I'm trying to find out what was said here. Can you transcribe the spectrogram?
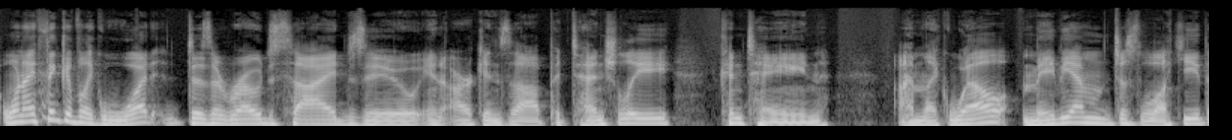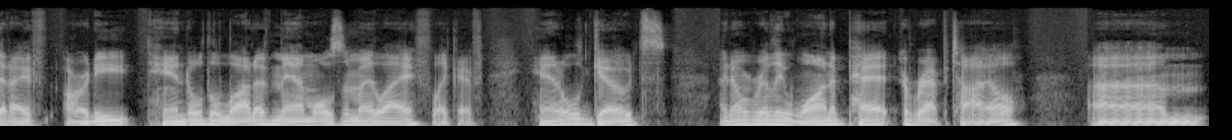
when I think of like what does a roadside zoo in Arkansas potentially contain. I'm like, well, maybe I'm just lucky that I've already handled a lot of mammals in my life. Like I've handled goats. I don't really want to pet a reptile. Um,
